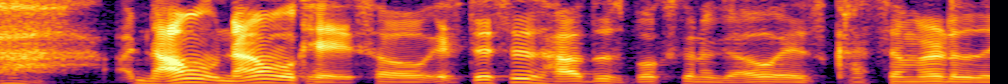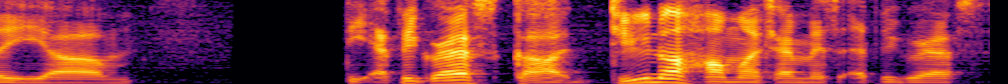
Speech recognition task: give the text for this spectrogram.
now now okay, so if this is how this book's to go is ki- similar to the um the epigraphs, god, do you know how much I miss epigraphs?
